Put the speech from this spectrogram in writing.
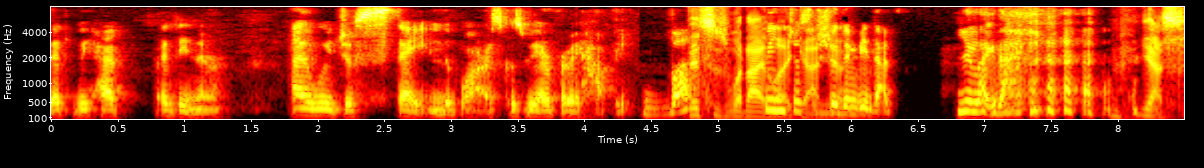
that we have a dinner and we just stay in the bars because we are very happy. But this is what I pinchos like. Anya. shouldn't be that. You like that? yes.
